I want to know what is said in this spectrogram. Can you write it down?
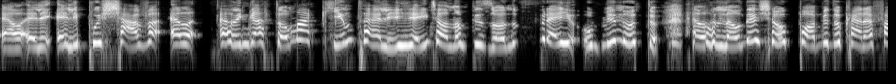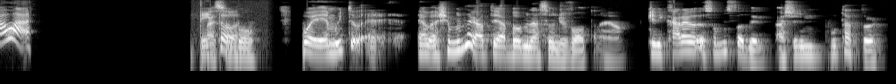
Ela, ele, ele puxava, ela, ela engatou uma quinta ali, gente, ela não pisou no freio um minuto. Ela não deixou o pobre do cara falar. Mas foi Tentou. bom. Pô, é muito. é- eu achei muito legal ter a abominação de volta, na real. Aquele cara, eu sou muito fã dele. Acho ele um puta ator.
